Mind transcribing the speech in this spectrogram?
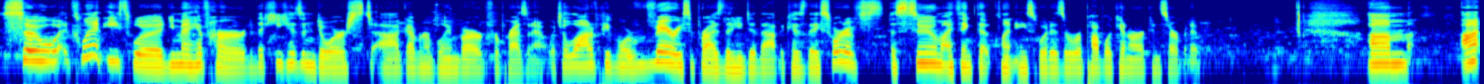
So, Clint Eastwood, you may have heard that he has endorsed uh, Governor Bloomberg for president, which a lot of people were very surprised that he did that because they sort of assume, I think, that Clint Eastwood is a Republican or a conservative. Um, I,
